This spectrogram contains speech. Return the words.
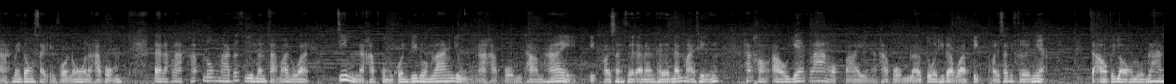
นะไม่ต้องใส่ Inferno นะครับผมแต่หลักๆครับลงมาก็คือมันสามารถบอกว่าจิ้มนะครับผมคนที่รวมร่างอยู่นะครับผมทำให้ติด Poison Curse อันนั้นเทินั่นหมายถึง ถ้าเขาเอาแยกร่างออกไปนะครับผมแล้วตัวที่แบบว่าติด Poison Curse เนี่ยจะเอาไปลองรวมร่าง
